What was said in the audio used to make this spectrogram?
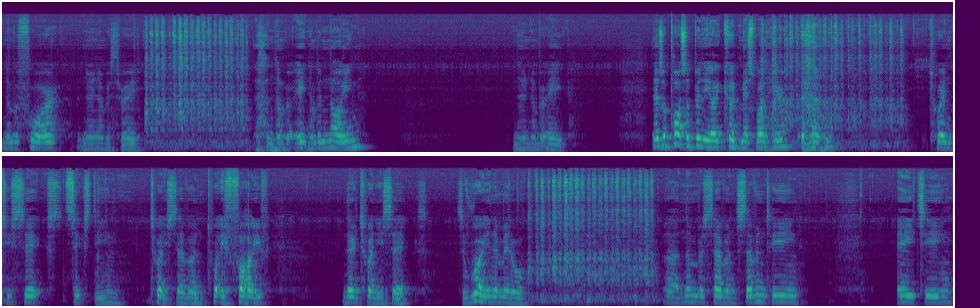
Number four, but no number three. number eight, number nine. No number eight. There's a possibility I could miss one here. 26, 16, 27, 25, no 26. So right in the middle uh, number 7, 17, 18,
